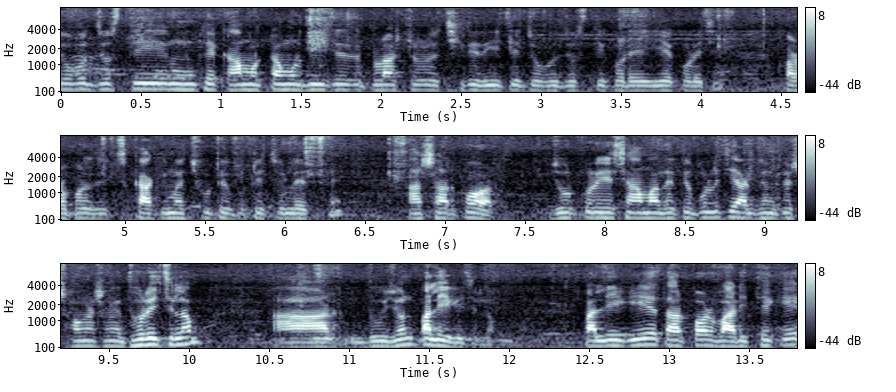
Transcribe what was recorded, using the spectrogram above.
জবরদস্তি মুখে কামড় টামড় দিয়েছে প্লাস্টার ছিঁড়ে দিয়েছে, জবরদস্তি করে ইয়ে করেছে। করার পরে কাকিমা ছুটে ফুটে চলে এসছে। আসার পর জোর করে এসে আমাদেরকে বলেছে, একজনকে সঙ্গে সঙ্গে ধরেছিলাম আর দুজন পালিয়ে গেছিল। পালিয়ে গিয়ে তারপর বাড়ি থেকে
